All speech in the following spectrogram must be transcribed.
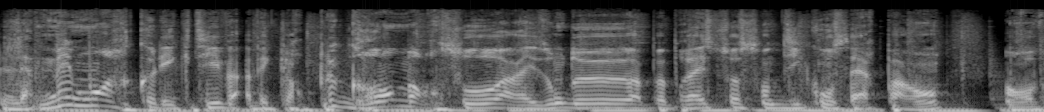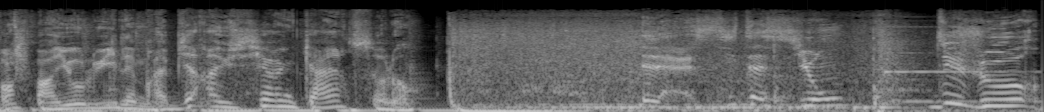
la mémoire collective avec leurs plus grands morceaux à raison de à peu près 70 concerts par an. En revanche, Mario, lui, il aimerait bien réussir une carrière solo. La citation du jour.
